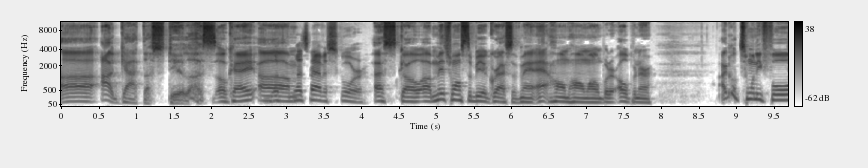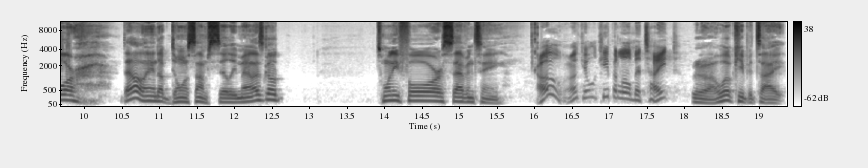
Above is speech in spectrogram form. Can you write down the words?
Uh, I got the Steelers. Okay. Um, let's, let's have a score. Let's go. Uh, Mitch wants to be aggressive, man. At home, home opener. Opener. I go twenty four. They'll end up doing something silly, man. Let's go 24-17. Oh, okay. We'll keep it a little bit tight. Yeah, we'll keep it tight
